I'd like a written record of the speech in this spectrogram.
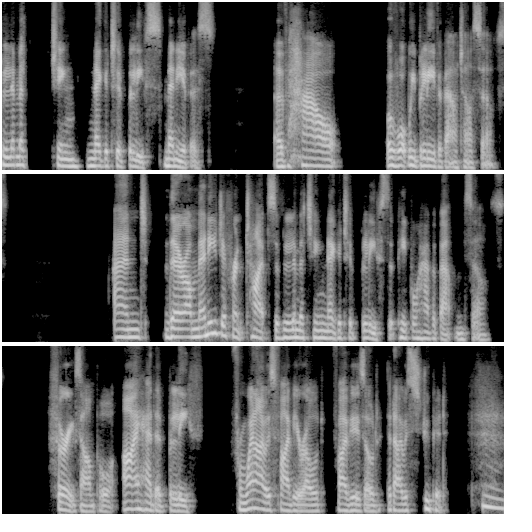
limiting negative beliefs, many of us, of how, of what we believe about ourselves. And there are many different types of limiting negative beliefs that people have about themselves. For example, I had a belief from when I was five year old, five years old, that I was stupid. Hmm.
